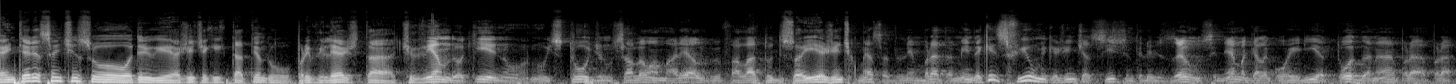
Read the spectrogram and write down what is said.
É interessante isso, Rodrigo. E a gente aqui que está tendo o privilégio de estar tá te vendo aqui no, no estúdio, no Salão Amarelo, falar tudo isso aí, a gente começa a lembrar também daqueles filmes que a gente assiste na televisão, no cinema, aquela correria toda, né? Para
